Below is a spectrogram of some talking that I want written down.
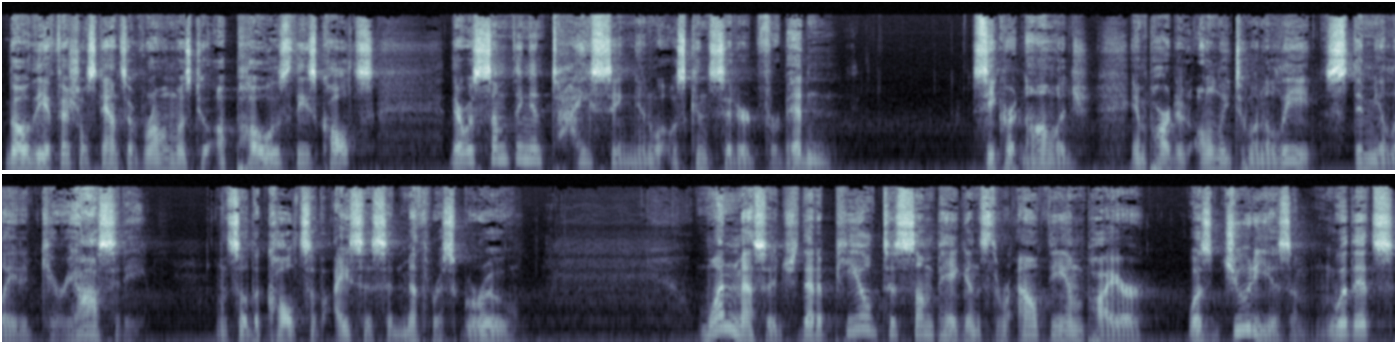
Though the official stance of Rome was to oppose these cults, there was something enticing in what was considered forbidden. Secret knowledge, imparted only to an elite, stimulated curiosity, and so the cults of Isis and Mithras grew. One message that appealed to some pagans throughout the empire was Judaism, with its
